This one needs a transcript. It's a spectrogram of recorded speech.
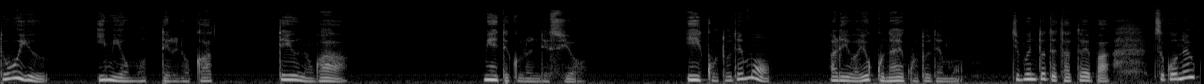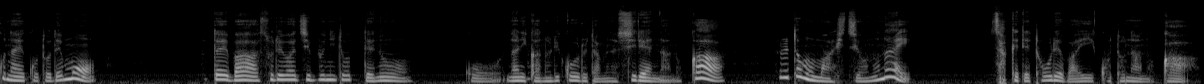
どういう意味を持ってるのかっていうのが見えてくるんですよ。いいことでもあるいは良くないことでも自分にとって例えば都合の良くないことでも例えばそれは自分にとってのこう何か乗り越えるための試練なのかそれともまあ必要のない避けて通ればいいことなのか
